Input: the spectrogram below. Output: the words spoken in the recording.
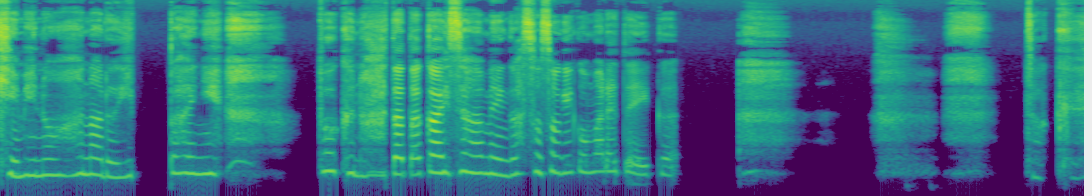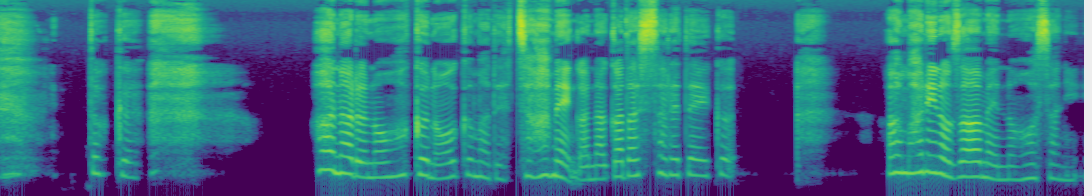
君のアナルいっぱいに僕の温かいザーメンが注ぎ込まれていく。ドク、ドク。アナルの奥の奥までザーメンが中出しされていく。あまりのザーメンの多さに、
